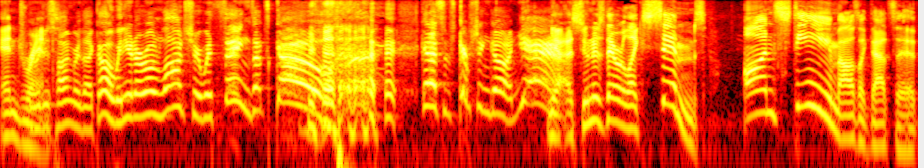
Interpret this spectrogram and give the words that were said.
And We're just hungry, like, oh, we need our own launcher with things. Let's go. Get a subscription going. Yeah. yeah, as soon as they were like Sims on Steam, I was like, that's it.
